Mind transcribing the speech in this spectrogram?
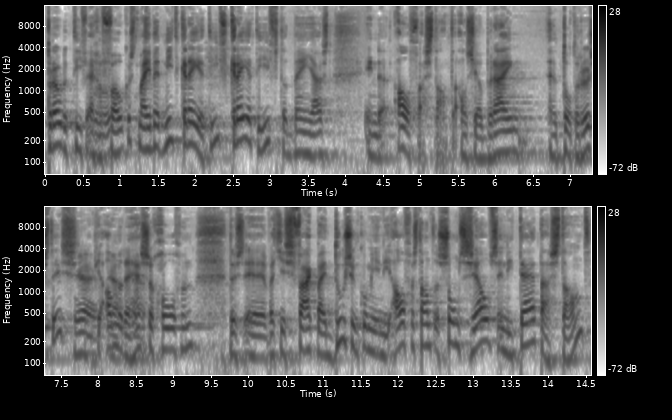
productief en gefocust, maar je bent niet creatief. Creatief, dat ben je juist in de alfa-stand. Als jouw brein eh, tot rust is, ja, heb je andere ja, hersengolven. Dus eh, wat je vaak bij douchen kom je in die alfa-stand, soms zelfs in die theta-stand.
